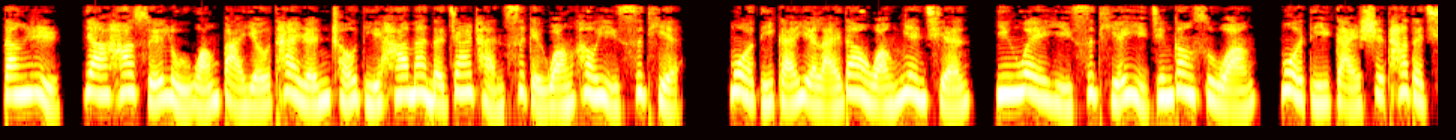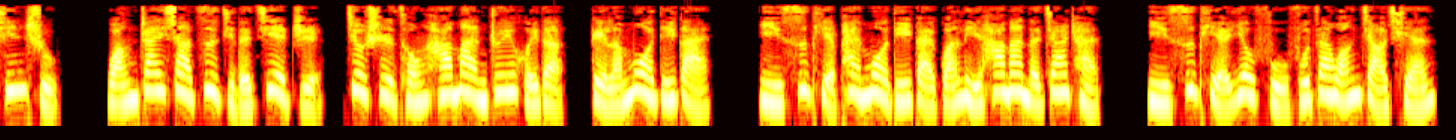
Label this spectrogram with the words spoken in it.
当日，亚哈随鲁王把犹太人仇敌哈曼的家产赐给王后以斯帖。莫迪改也来到王面前，因为以斯帖已经告诉王，莫迪改是他的亲属。王摘下自己的戒指，就是从哈曼追回的，给了莫迪改。以斯帖派莫迪改管理哈曼的家产，以斯帖又俯伏在王脚前，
